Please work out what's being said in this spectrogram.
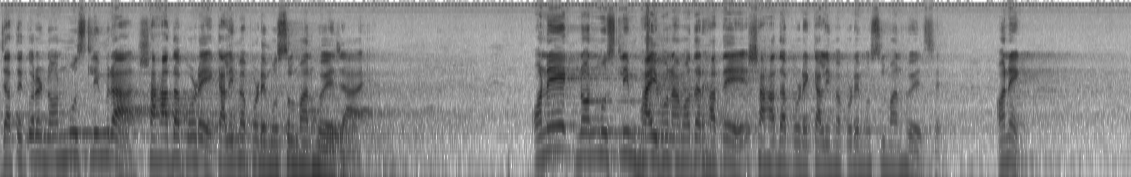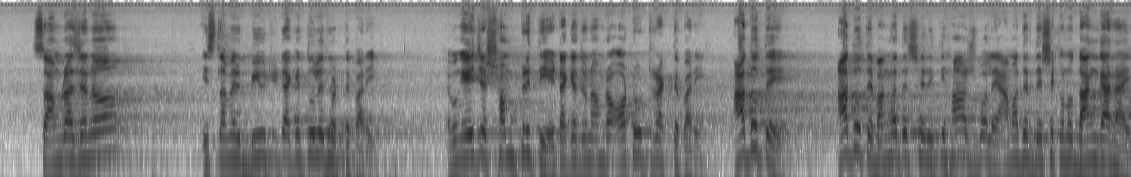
যাতে করে নন মুসলিমরা শাহাদা পড়ে, কালিমা পড়ে মুসলমান হয়ে যায়। অনেক নন মুসলিম ভাই বোন আমাদের হাতে শাহাদা পড়ে, কালিমা পড়ে মুসলমান হয়েছে। অনেক। সো আমরা যেন ইসলামের বিউটিটাকে তুলে ধরতে পারি এবং এই যে সম্প্রীতি, এটাকে যেন আমরা অটুট রাখতে পারি। আদতে আদতে বাংলাদেশের ইতিহাস বলে আমাদের দেশে কোনো দাঙ্গা নাই।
